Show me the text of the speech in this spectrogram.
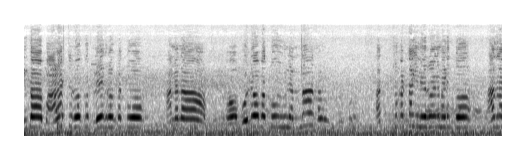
ಇಂಥ ಬಹಳಷ್ಟು ರೋಗ, ಪ್ಲೇಗ್ ರೋಗ ಬತ್ತು ಆಮೇಲೆ ಪೋಲಿಯೋ ಬತ್ತು ಇವನ್ನೆಲ್ಲ ಅಚ್ಚುಕಟ್ಟಾಗಿ ನಿರ್ವಹಣೆ ಮಾಡಿತ್ತು. ಆದ್ರೆ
